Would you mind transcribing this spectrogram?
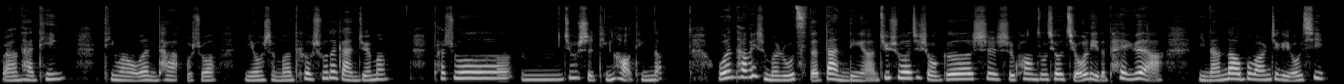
我让他听。听完，我问他，我说：“你有什么特殊的感觉吗？”他说：“嗯，就是挺好听的。”我问他为什么如此的淡定啊？据说这首歌是《实况足球九》里的配乐啊！你难道不玩这个游戏，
